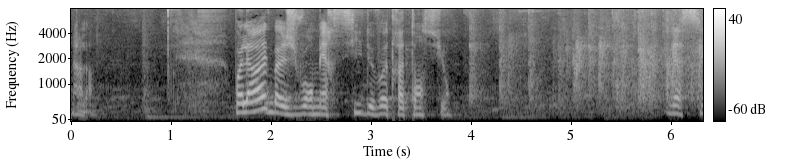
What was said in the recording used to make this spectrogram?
Voilà. Bah, je vous remercie de votre attention. Merci.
